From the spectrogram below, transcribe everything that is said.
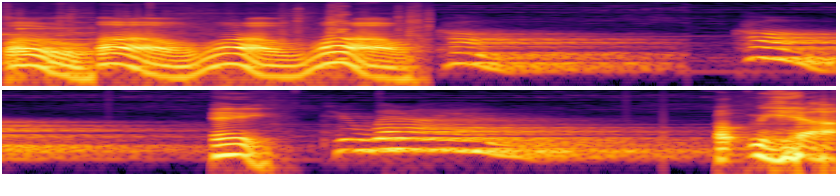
Whoa, whoa, whoa, whoa. Come. Come Hey. to where I am. Oh, yeah.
